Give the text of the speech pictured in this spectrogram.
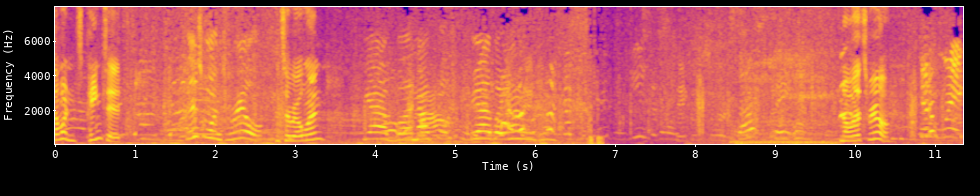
That one's painted. This one's real. It's a real one? Yeah, but not. Yeah, but. No, that's real. Get away.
